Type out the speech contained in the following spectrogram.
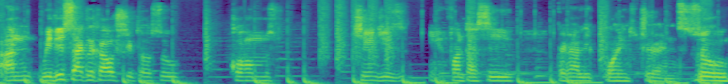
and with this cyclical shift also comes changes in fantasy Premier League point trends. So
